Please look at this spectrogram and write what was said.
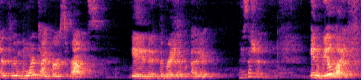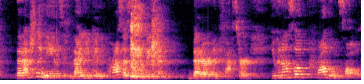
and through more diverse routes in the brain of a musician. In real life, that actually means that you can process information better and faster. You can also problem solve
